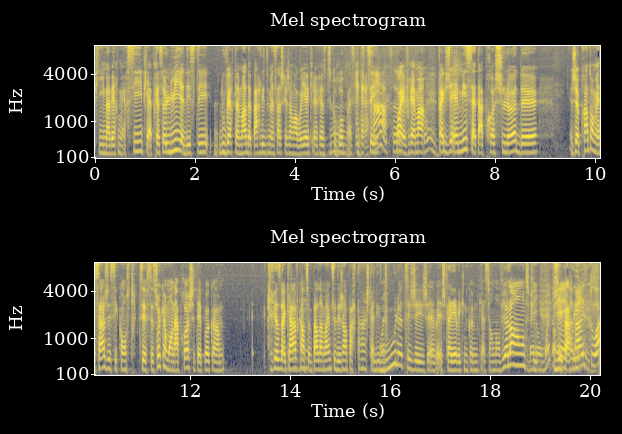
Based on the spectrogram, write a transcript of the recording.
puis il m'avait remercié. Puis après ça, lui, il a décidé ouvertement de parler du message que j'avais envoyé avec le reste du groupe. Parce tu sais, Intéressant, ça. Ouais, vraiment. Cool. Fait que j'ai aimé cette approche-là de je prends ton message et c'est constructif. C'est sûr que mon approche n'était pas comme crise de cave quand tu me parles de même, c'est déjà en partant, je suis allée Ouais. doux, là, tu sais, j'ai- j'avais- j'étais allée avec une communication non violente, Mais puis au moins, t'as j'ai parlé. parlé de toi,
